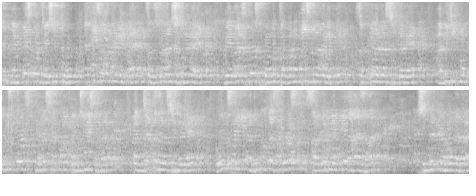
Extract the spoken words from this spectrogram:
एम के जयशिंगपूर तीस हजार घेतलाय. चौसष्ट हजार शिल्लक आहेत वेदार स्पोर्ट्स प्रमोद चव्हाण तीस हजार घेतले. सत्तर हजार शिल्लक आहे. अभिजित मथुर स्पोर्ट्स गणेश पंचवीस हजार. पंच्याहत्तर हजार शिल्लक आहे. ओम साई अधिमुक्त स्पोर्ट्स सागर दहा हजार. शिल्लक नव्वद हजार.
